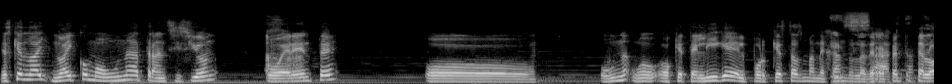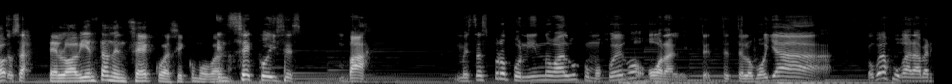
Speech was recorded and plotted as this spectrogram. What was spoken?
es que no hay, no hay como una transición coherente o, o, una- o- o que te ligue el por qué estás manejándola. De repente te lo, O sea, te lo avientan en seco, así como va. en seco dices, va, me estás proponiendo algo como juego, órale, te, te- te lo voy a lo voy a jugar a ver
